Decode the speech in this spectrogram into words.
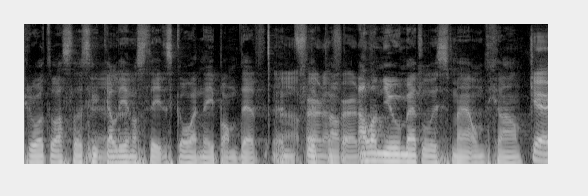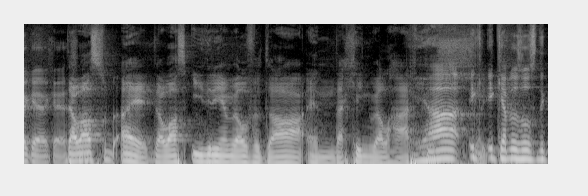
groot was. Luisterde ik Ja. alleen nog Status Quo en Napalm. Ja, en enough. Alle new metal is mij ontgaan. Oké, oké, oké. Dat was, ey, dat was iedereen wel voor daar en dat ging wel hard. Ja, Dus ik, ik heb dus eens een,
